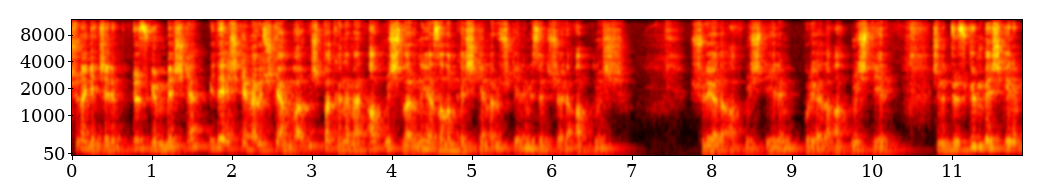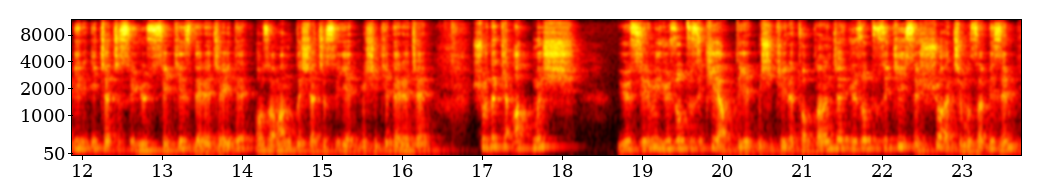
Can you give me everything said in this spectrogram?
Şuna geçelim. Düzgün beşgen. Bir de eşkenar üçgen varmış. Bakın hemen 60'larını yazalım eşkenar üçgenimizin. Şöyle 60. Şuraya da 60 diyelim. Buraya da 60 diyelim. Şimdi düzgün beşgenin bir iç açısı 108 dereceydi. O zaman dış açısı 72 derece. Şuradaki 60 120 132 yaptı 72 ile toplanınca 132 ise şu açımıza bizim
